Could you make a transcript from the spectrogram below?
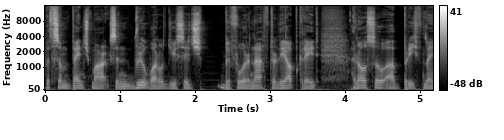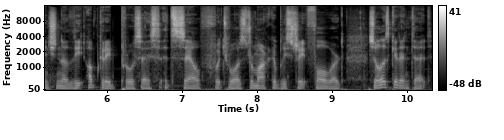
with some benchmarks and real world usage before and after the upgrade and also a brief mention of the upgrade process itself which was remarkably straightforward. So let's get into it.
